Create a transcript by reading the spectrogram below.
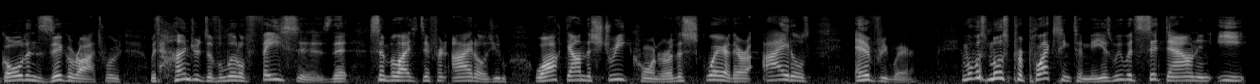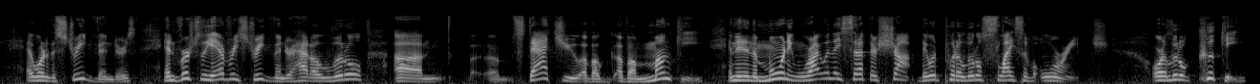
golden ziggurats with, with hundreds of little faces that symbolized different idols. You'd walk down the street corner or the square, there are idols everywhere. And what was most perplexing to me is we would sit down and eat at one of the street vendors, and virtually every street vendor had a little um, a statue of a, of a monkey. And then in the morning, right when they set up their shop, they would put a little slice of orange or a little cookie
